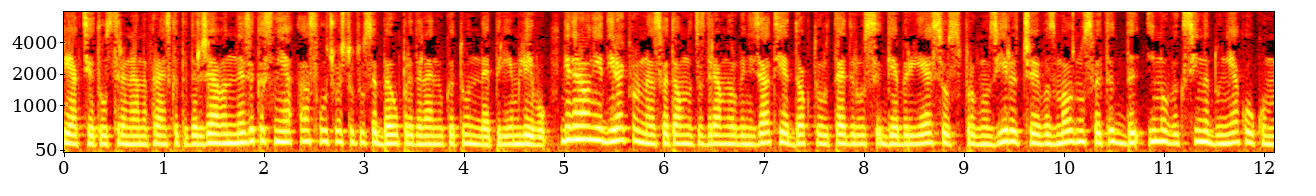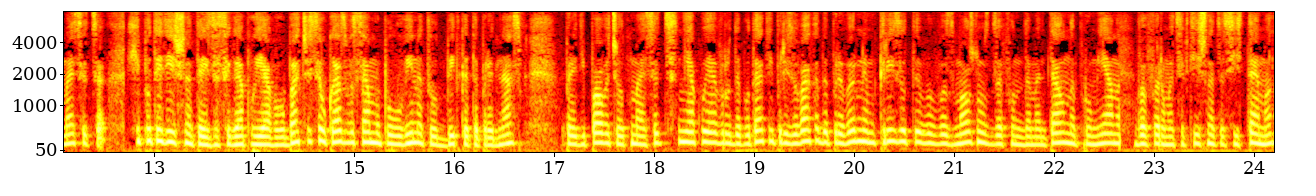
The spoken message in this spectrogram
Реакцията от страна на френската държава не закъсня, а случващото се бе определено като неприемливо. Генералният директор на Световната здравна организация доктор Тедрус Гебриесус прогнозира, че е възможно светът да има вакцина до няколко месеца. Хипотетичната и за сега поява обаче се оказва само половината от битката пред нас. Преди повече от месец някои евродепутати призоваха да превърнем кризата във възможност за фундаментална промяна в фармацевтичната система,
